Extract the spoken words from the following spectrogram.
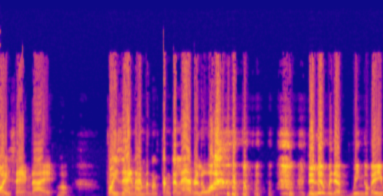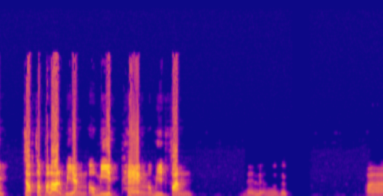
ปล่อยแสงได้แบบปล่อยแสงได้มันตั้งตั้งแต่แรกเลยเหรอวะในเรื่องมันจะวิ่งเข้าไปจับสัตว์ประหลาดเหวี่ยง เอามีดแทงเอามีดฟัน ในเรื่องรู้สึก อ่า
